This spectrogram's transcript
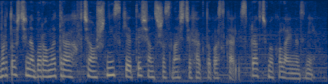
Wartości na barometrach wciąż niskie, 1016 hektopaskali. Sprawdźmy kolejne dni.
